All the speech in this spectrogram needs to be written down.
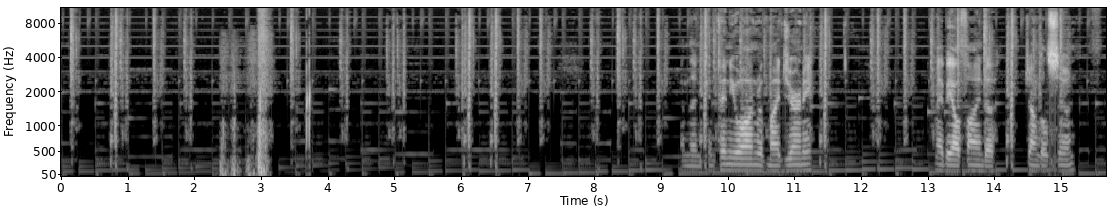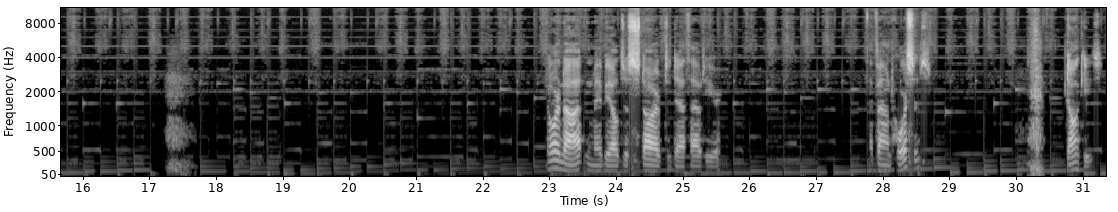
And then continue on with my journey. Maybe I'll find a jungle soon. Or not, and maybe I'll just starve to death out here. I found horses. Donkeys.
